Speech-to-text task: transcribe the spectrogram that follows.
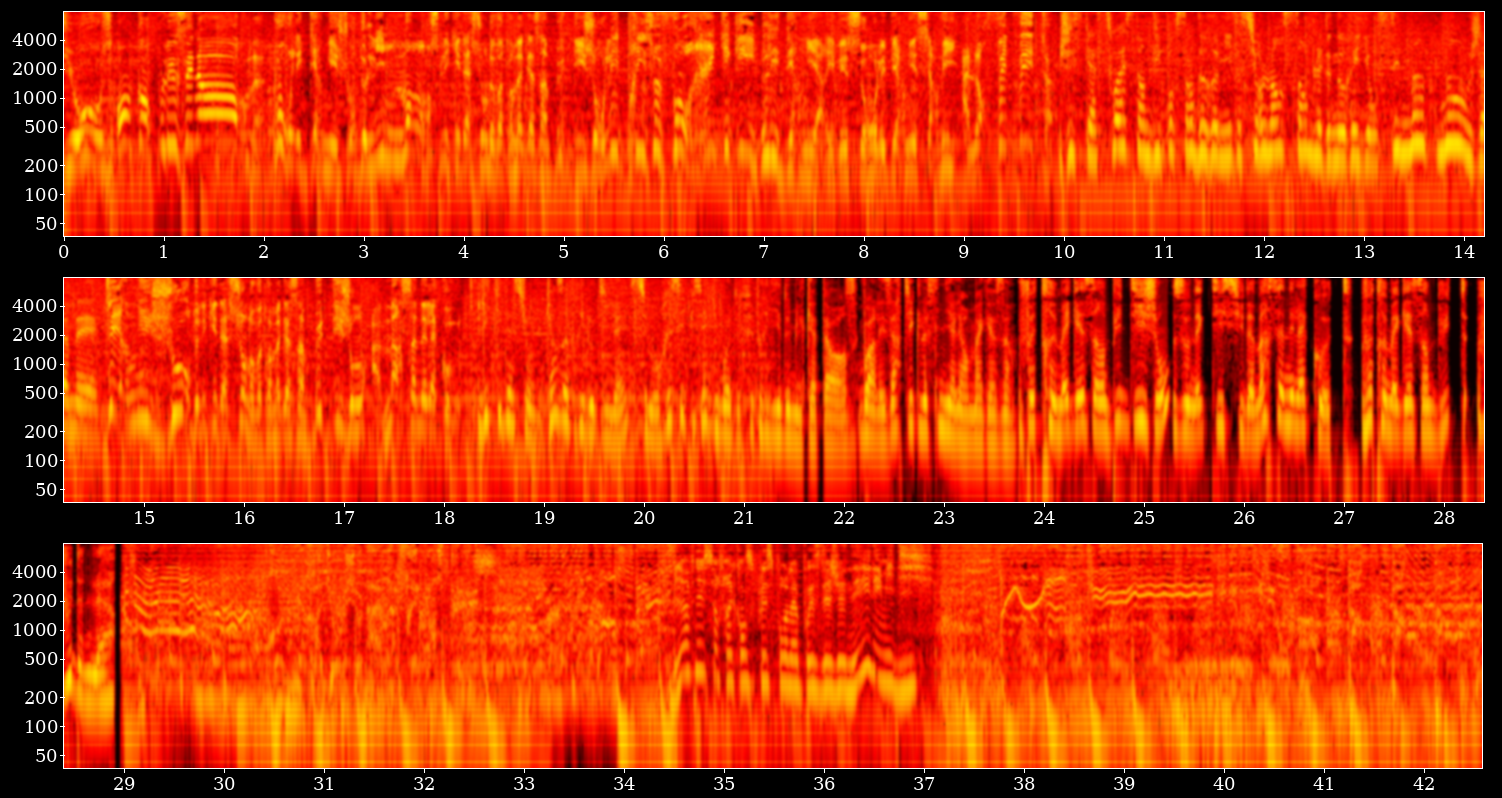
grandiose, encore plus énorme Pour les derniers jours de l'immense liquidation de votre magasin But Dijon, les prix se font rikiki Les derniers arrivés seront les derniers servis, alors faites vite Jusqu'à 70% de remise sur l'ensemble de nos rayons, c'est maintenant ou jamais. Dernier jour de liquidation dans votre magasin But Dijon à Marsanet-la-Côte. Liquidation du 15 avril au 10 mai, selon récépissé du mois de février 2014. Voir les articles signalés en magasin. Votre magasin But Dijon, zone Actis Sud à Marsanne et la Côte. Votre magasin But vous donne l'heure. Première radio régionale, Fréquence Plus. Bienvenue sur Fréquence Plus pour la pause déjeuner, il est midi. Numéro, numéro 1. Par, par, partout.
